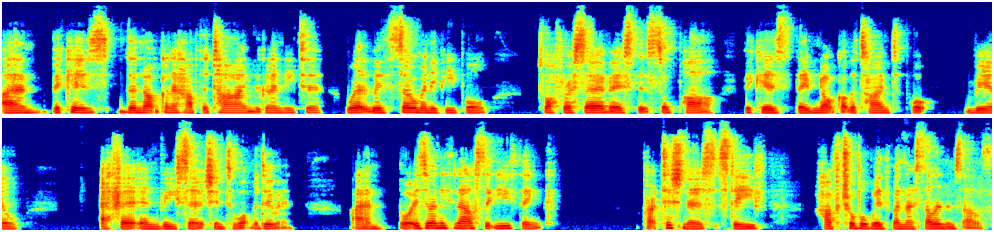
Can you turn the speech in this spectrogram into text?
um, because they're not going to have the time. They're going to need to work with so many people to offer a service that's subpar because they've not got the time to put real effort and research into what they're doing. Um, but is there anything else that you think practitioners, Steve, have trouble with when they're selling themselves?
